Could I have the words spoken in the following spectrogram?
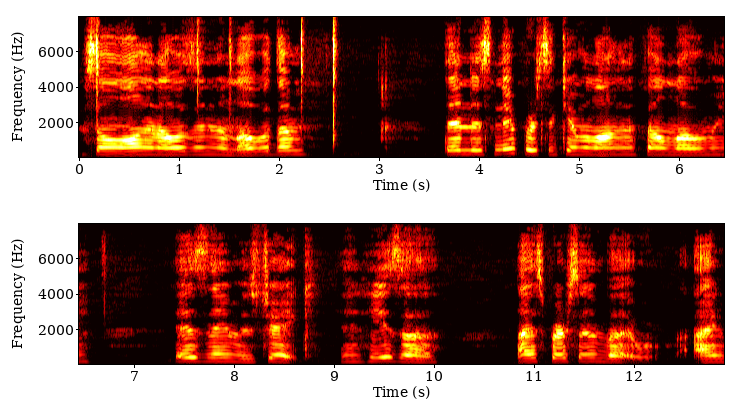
for so long and I wasn't in love with them. Then this new person came along and fell in love with me. His name is Jake, and he's a nice person, but I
